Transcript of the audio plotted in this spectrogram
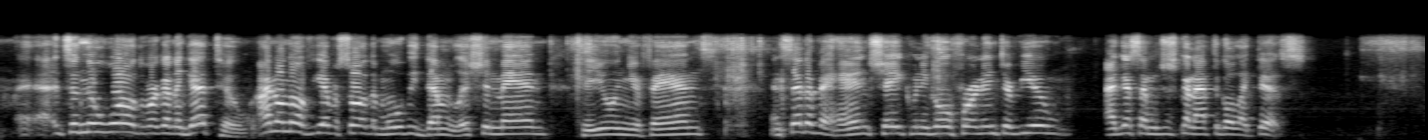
It's a new world we're gonna get to. I don't know if you ever saw the movie Demolition Man. To you and your fans, instead of a handshake when you go for an interview, I guess I'm just gonna have to go like this.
